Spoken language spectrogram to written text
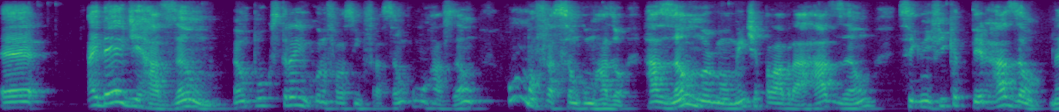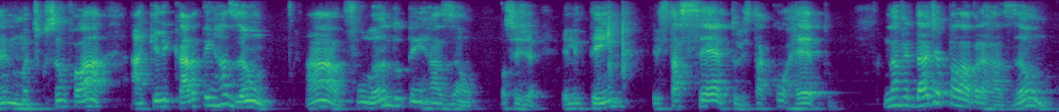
É, a ideia de razão é um pouco estranho quando eu falo assim, fração como razão. Como uma fração como razão? Razão, normalmente, a palavra razão significa ter razão. Né? Numa discussão, falar, ah, aquele cara tem razão. Ah, fulano tem razão. Ou seja, ele tem, ele está certo, ele está correto. Na verdade, a palavra razão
